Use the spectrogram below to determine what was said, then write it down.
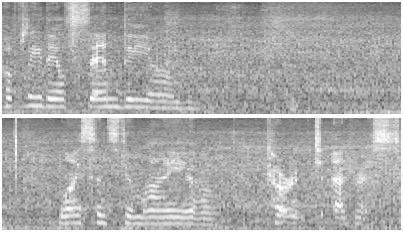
Hopefully they'll send the um, license to my uh, current address.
